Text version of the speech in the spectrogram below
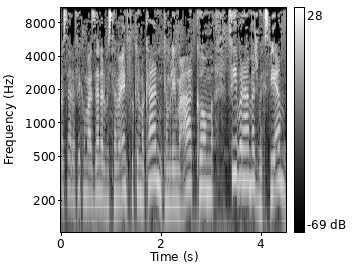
أهلا وسهلا فيكم أعزائنا المستمعين في كل مكان مكملين معاكم في برنامج Mix PM.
